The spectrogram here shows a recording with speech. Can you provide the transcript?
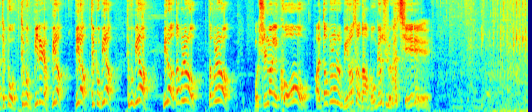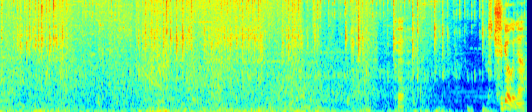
자 대포 대포 밀려 밀어 밀어 대포 밀어 대포 밀어 밀어 W로 W로. 어 실망이 커 아 W로 밀어서 나 먹여줘야지. 오케이. 죽여 그냥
